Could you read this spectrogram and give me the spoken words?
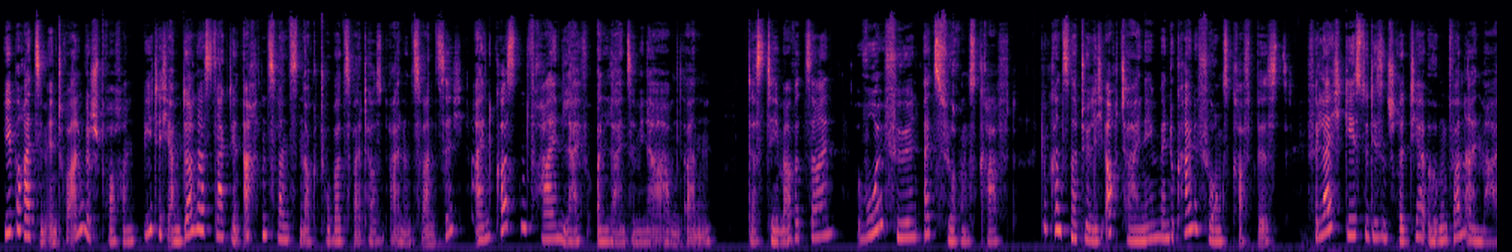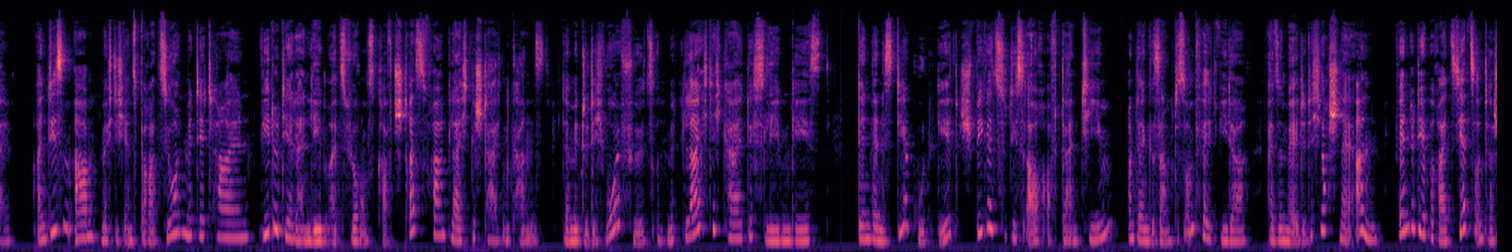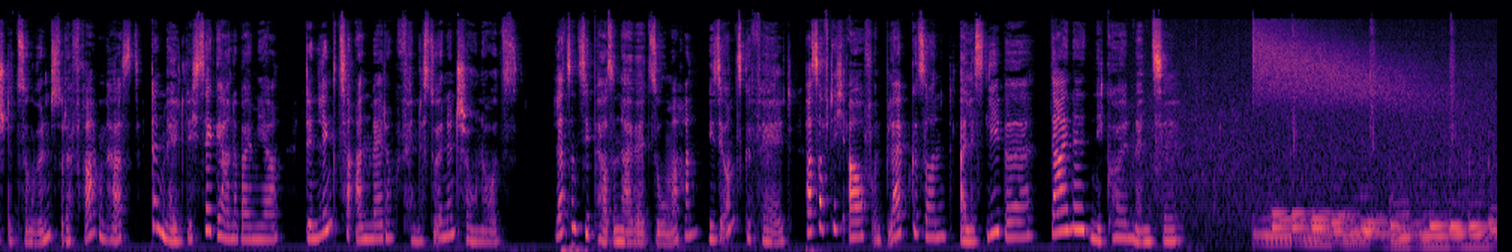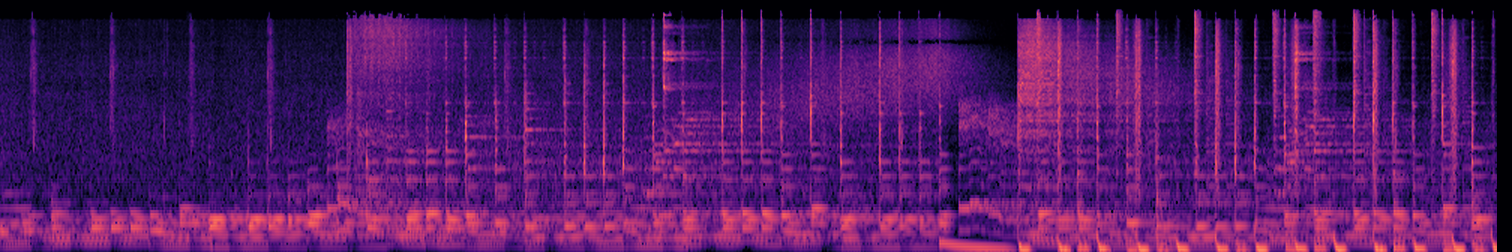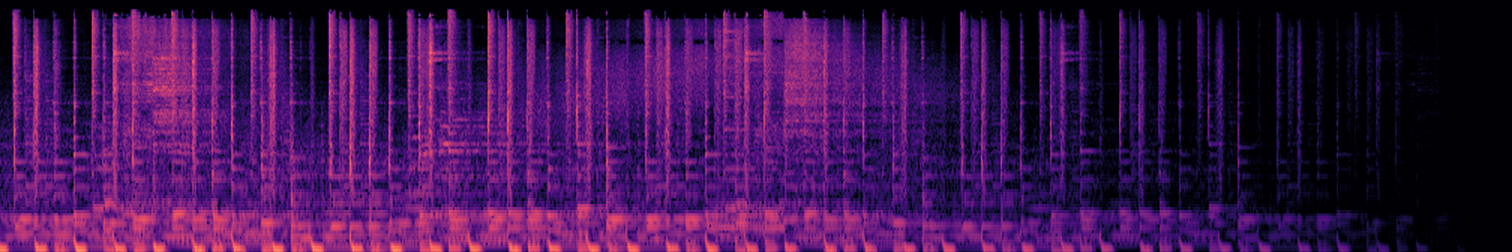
Wie bereits im Intro angesprochen, biete ich am Donnerstag, den 28. Oktober 2021, einen kostenfreien Live-Online-Seminarabend an. Das Thema wird sein Wohlfühlen als Führungskraft. Du kannst natürlich auch teilnehmen, wenn du keine Führungskraft bist. Vielleicht gehst du diesen Schritt ja irgendwann einmal. An diesem Abend möchte ich Inspirationen mit dir teilen, wie du dir dein Leben als Führungskraft stressfrei und leicht gestalten kannst, damit du dich wohlfühlst und mit Leichtigkeit durchs Leben gehst. Denn wenn es dir gut geht, spiegelst du dies auch auf dein Team und dein gesamtes Umfeld wieder. Also melde dich noch schnell an. Wenn du dir bereits jetzt Unterstützung wünschst oder Fragen hast, dann melde dich sehr gerne bei mir. Den Link zur Anmeldung findest du in den Show Notes. Lass uns die Personalwelt so machen, wie sie uns gefällt. Pass auf dich auf und bleib gesund. Alles Liebe, deine Nicole Menzel.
